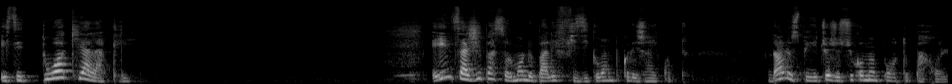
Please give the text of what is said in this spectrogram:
et c'est toi qui as la clé. Et il ne s'agit pas seulement de parler physiquement pour que les gens écoutent. Dans le spirituel, je suis comme un porte-parole.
